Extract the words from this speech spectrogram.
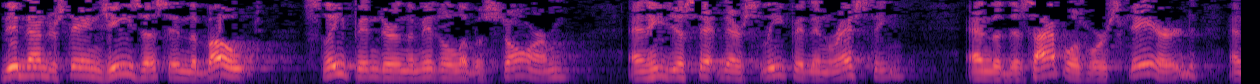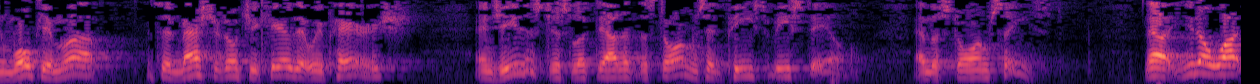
didn't understand Jesus in the boat, sleeping during the middle of a storm, and he just sitting there sleeping and resting. And the disciples were scared and woke him up and said, Master, don't you care that we perish? And Jesus just looked out at the storm and said, Peace be still. And the storm ceased. Now, you know what?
